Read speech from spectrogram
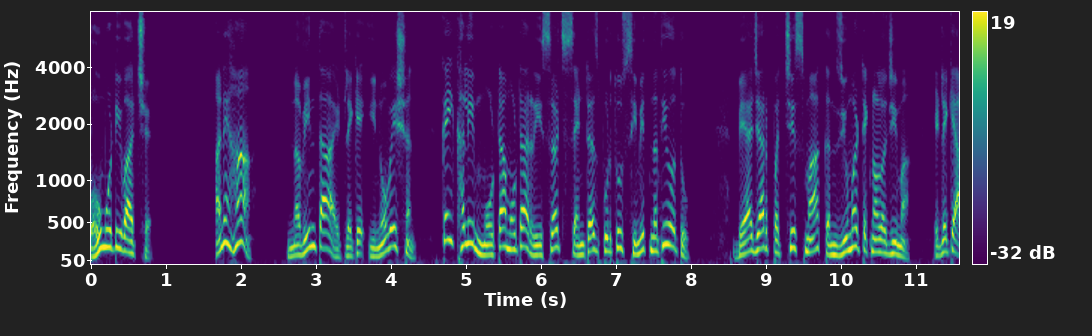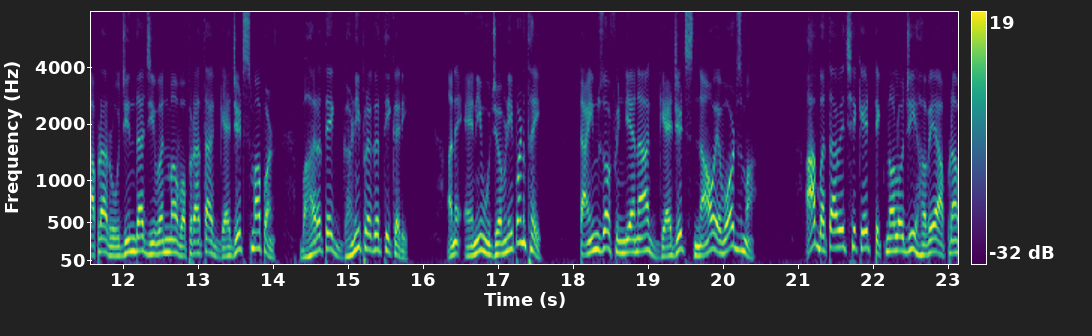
બહુ મોટી વાત છે. અને હા, નવીનતા એટલે કે ઇનોવેશન કંઈ ખાલી મોટા મોટા રિસર્ચ સેન્ટર્સ પૂરતું સીમિત નથી હોતું. બે હજાર પચીસમાં કન્ઝ્યુમર ટેકનોલોજીમાં એટલે કે આપણા રોજિંદા જીવનમાં વપરાતા ગેજેટ્સમાં પણ ભારતે ઘણી પ્રગતિ કરી અને એની ઉજવણી પણ થઈ ટાઈમ્સ ઓફ ઇન્ડિયાના ગેજેટ્સ નાવ એવોર્ડ્સમાં. આ બતાવે છે કે ટેકનોલોજી હવે આપણા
